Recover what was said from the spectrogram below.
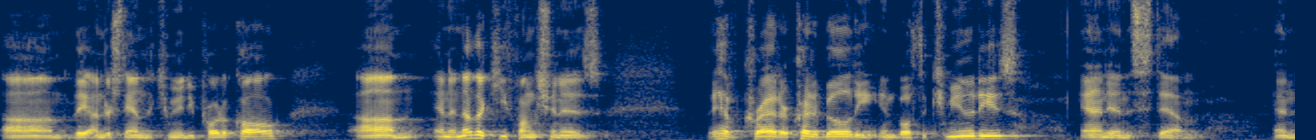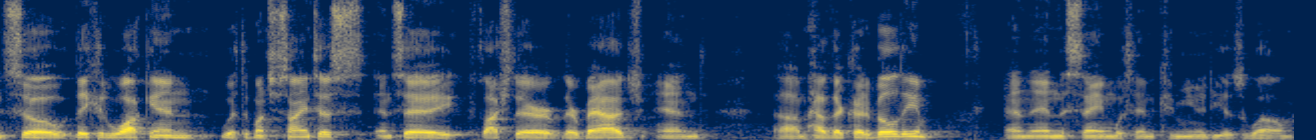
Um, they understand the community protocol. Um, and another key function is they have cred or credibility in both the communities and in STEM. And so they could walk in with a bunch of scientists and say, flash their, their badge and um, have their credibility. And then the same within community as well,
